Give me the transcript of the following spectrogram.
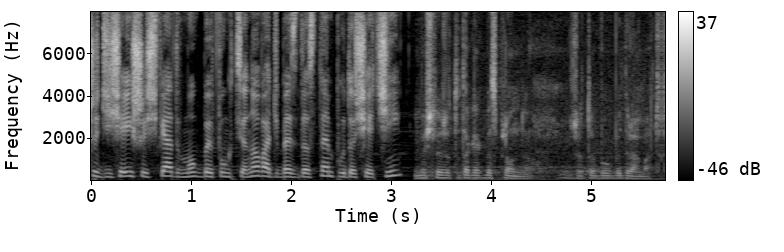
Czy dzisiejszy świat mógłby funkcjonować bez dostępu do sieci? Myślę, że to tak jak bez prądu, że to byłby dramat.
